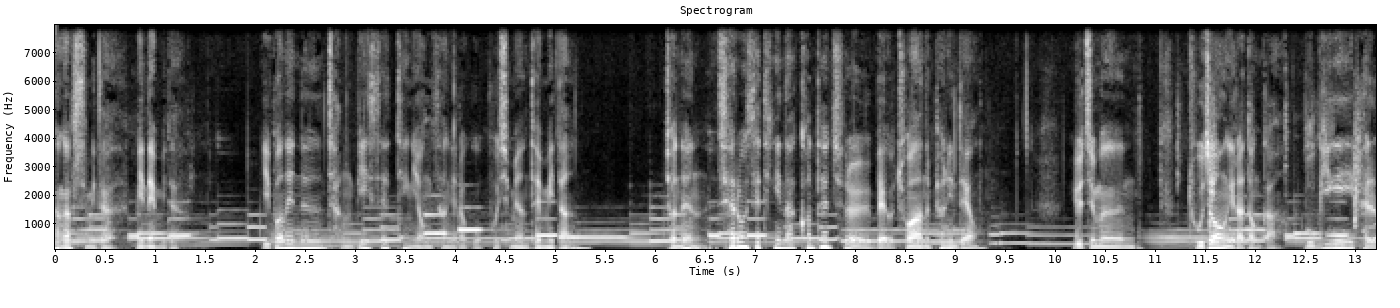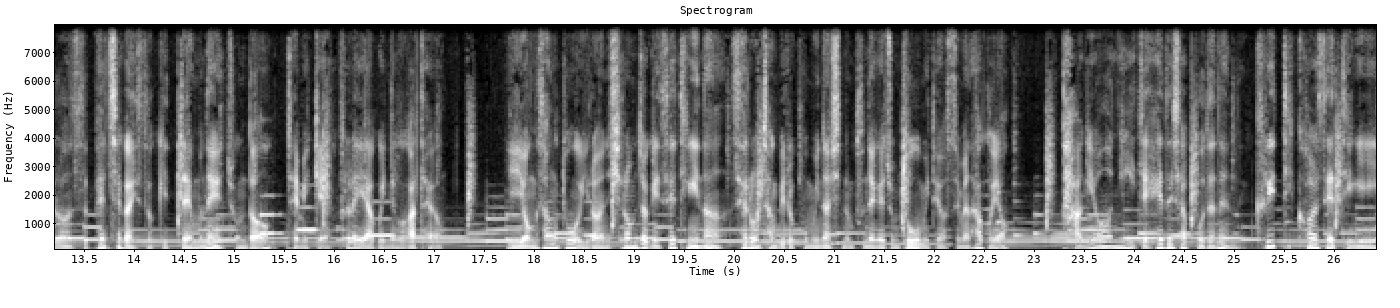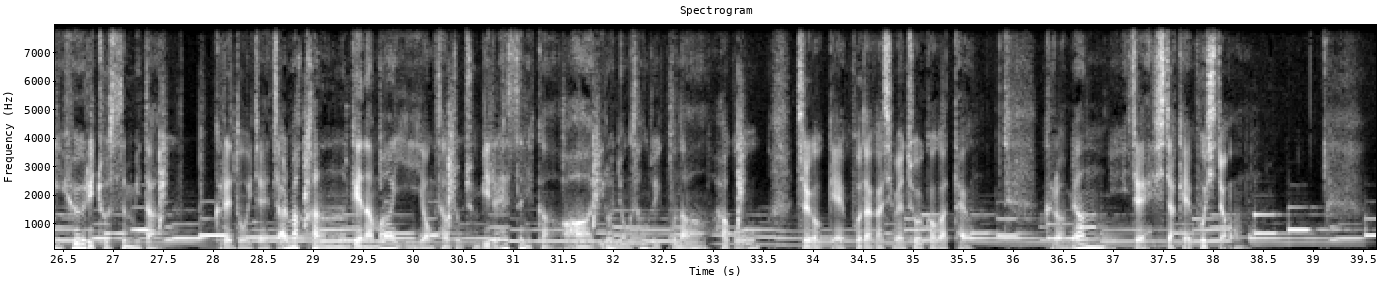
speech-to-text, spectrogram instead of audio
반갑습니다. 미네입니다. 이번에는 장비 세팅 영상이라고 보시면 됩니다. 저는 새로운 세팅이나 컨텐츠를 매우 좋아하는 편인데요. 요즘은 조정이라던가 무기 밸런스 패치가 있었기 때문에 좀 더 재밌게 플레이하고 있는 것 같아요. 이 영상도 이런 실험적인 세팅이나 새로운 장비를 고민하시는 분에게 좀 도움이 되었으면 하고요. 당연히 이제 헤드샷보다는 크리티컬 세팅이 효율이 좋습니다. 그래도 이제 짤막하게나마 이 영상을 좀 준비를 했으니까 아 이런 영상도 있구나 하고 즐겁게 보다 가시면 좋을 것 같아요. 그러면 이제 시작해 보시죠.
